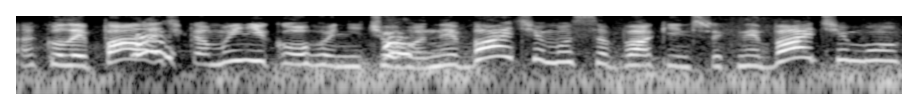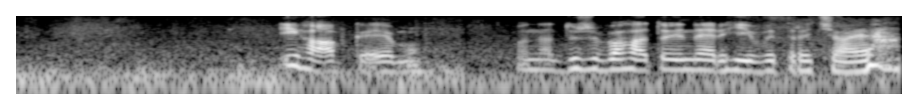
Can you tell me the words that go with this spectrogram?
А коли паличка, ми нікого нічого не бачимо, собак інших не бачимо і гавкаємо. Вона дуже багато енергії витрачає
